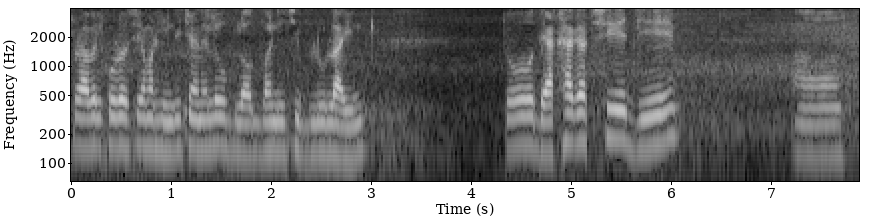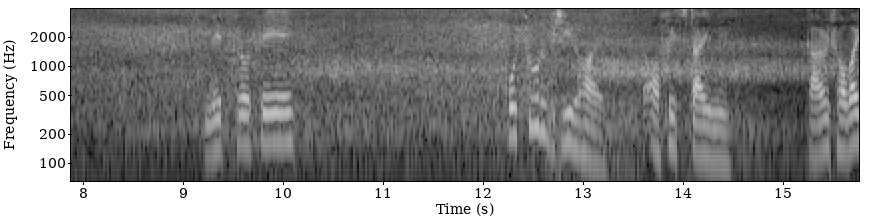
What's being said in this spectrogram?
ট্রাভেল করেছি, আমার হিন্দি চ্যানেলেও ব্লগ বানিয়েছি ব্লু লাইন তো দেখা গেছে যে মেট্রোতে প্রচুর ভিড় হয় অফিস টাইমে কারণ সবাই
